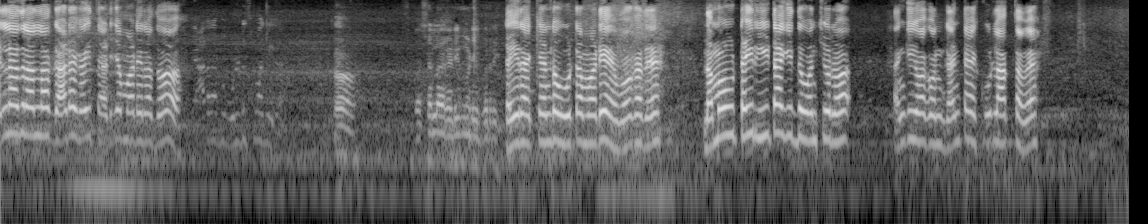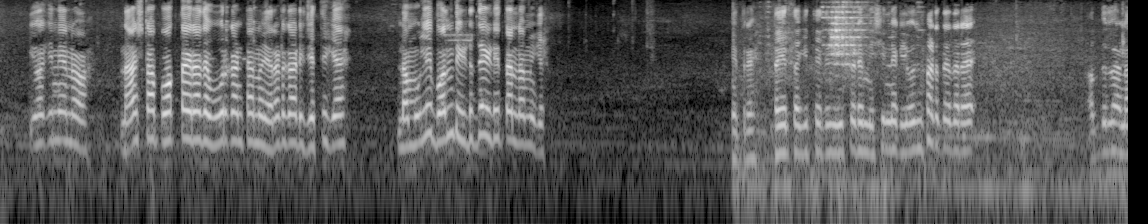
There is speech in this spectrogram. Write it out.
ಎಲ್ಲಾದ್ರೂ ಅಲ್ಲ ಗಾಡಿಯಾಗ ಐತೆ ಅಡಿಗೆ ಮಾಡಿರೋದು. ಟೈರ್ ಹಾಕೊಂಡು ಊಟ ಮಾಡಿ ಹೋಗೋದೆ. ನಮ್ಮ ಟೈರ್ ಹೀಟ್ ಆಗಿದ್ದು ಒಂಚೂರು. ಹಂಗೆ ಇವಾಗ ಒಂದು ಗಂಟೆ ಕೂಡ್ಲ ಆಗ್ತವೆ. ಇವಾಗ ಇನ್ನೇನು ನಾನ್ ಸ್ಟಾಪ್ ಹೋಗ್ತಾ ಇರೋದೆ ಊರ್ ಗಂಟನು ಎರಡು ಗಾಡಿ ಜೊತೆಗೆ. ನಮ್ಮ ಹುಲಿ ಬಂದು ಹಿಡ್ದೆ ಹಿಡಿತಾನ ನಮಗೆ. ಟೈರ್ ತೆಗಿತಿದೀವಿ ಈ ಕಡೆ ಮಿಷಿನ್ ಯೂಸ್ ಮಾಡ್ತಾ ಇದಾರೆ. ಅಬ್ದುಲ್ಲಣ್ಣ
